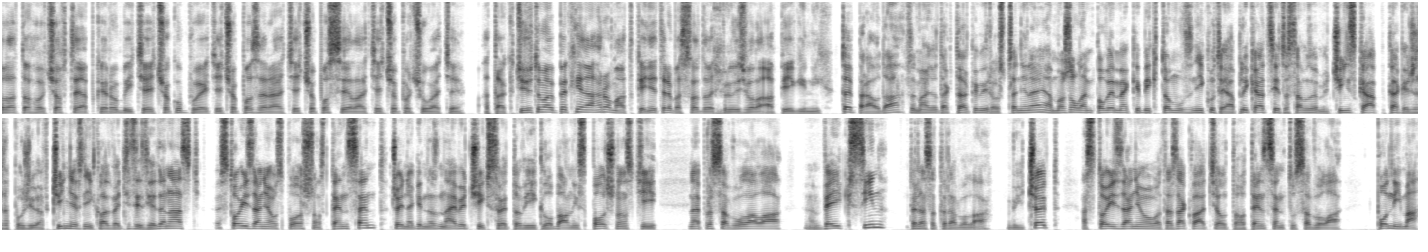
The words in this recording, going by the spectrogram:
podľa toho, čo v tej apke robíte, čo kupujete, čo pozeráte, čo posielate, čo počúvate a tak. Čiže to majú pekne na hromadke, netreba sledovať príliš veľa apiek iných. To je pravda, že majú to takto akoby rozčlenené a možno len poviem, keby k tomu vzniku tej aplikácie, to samozrejme čínska apka, keďže sa používa v Číne, vznikla v 2011. Stojí za ňou spoločnosť Tencent, čo je jedna z najväčších svetových globálnych spoločností. Najprv sa volala Weixin, teraz sa teda volá WeChat a stojí za ňou a tá zakladateľ toho Tencentu sa volá Ponima.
